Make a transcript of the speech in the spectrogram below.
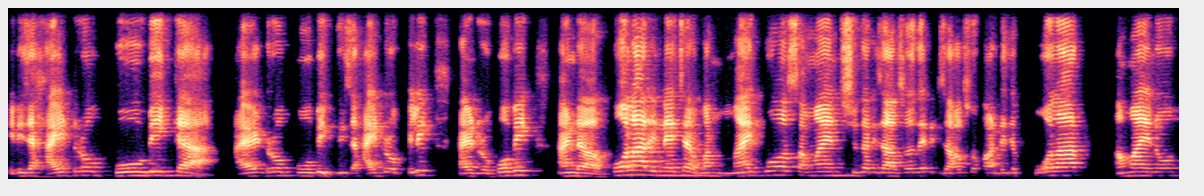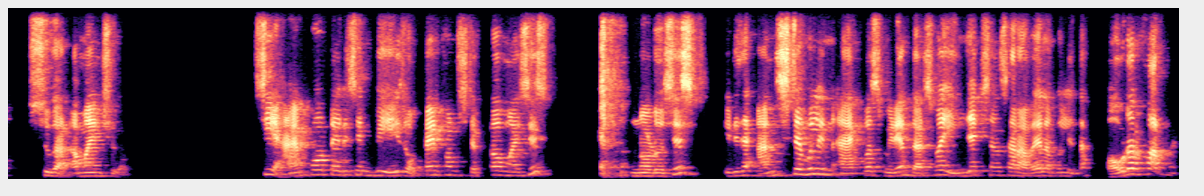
It is a hydrophobic, uh, hydrophobic. This is a hydrophilic, hydrophobic, and uh, polar in nature. One mycosamine sugar is also there. It is also called as a polar amino sugar, amine sugar. See, amphotericin B is obtained from Streptomyces nodosus it is unstable in aqueous medium. That's why injections are available in the powder format.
